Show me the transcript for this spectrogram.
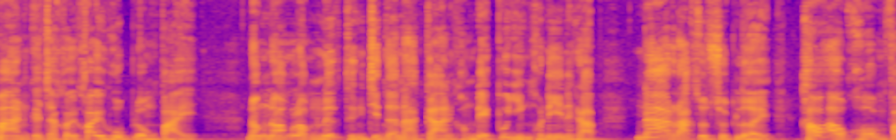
ม่านก็จะค่อยๆ หุบลงไป น้องๆ ลองนึกถึงจินตนาการของเด็กผู้หญิงคนนี้นะครับ น่ารักสุดๆเลย เขาเอาโคมไฟ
